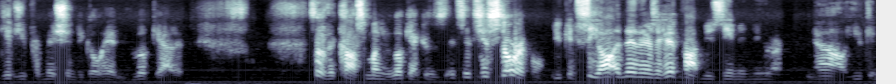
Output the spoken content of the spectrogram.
gives you permission to go ahead and look at it. So it costs money to look at because it's it's historical. You can see all, and then there's a hip hop museum in New York now. You can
